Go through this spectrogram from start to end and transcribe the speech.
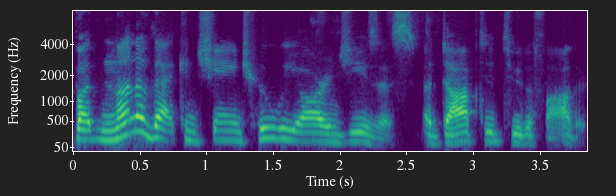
But none of that can change who we are in Jesus, adopted to the Father.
